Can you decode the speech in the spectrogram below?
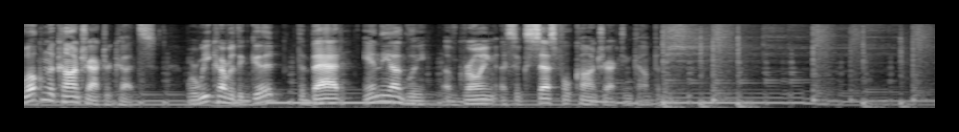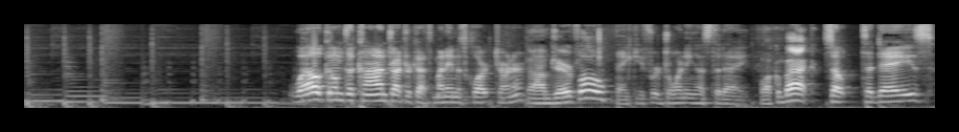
Welcome to Contractor Cuts, where we cover the good, the bad, and the ugly of growing a successful contracting company. Welcome to Contractor Cuts. My name is Clark Turner. I'm Jared Flo. Thank you for joining us today. Welcome back. So, today's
